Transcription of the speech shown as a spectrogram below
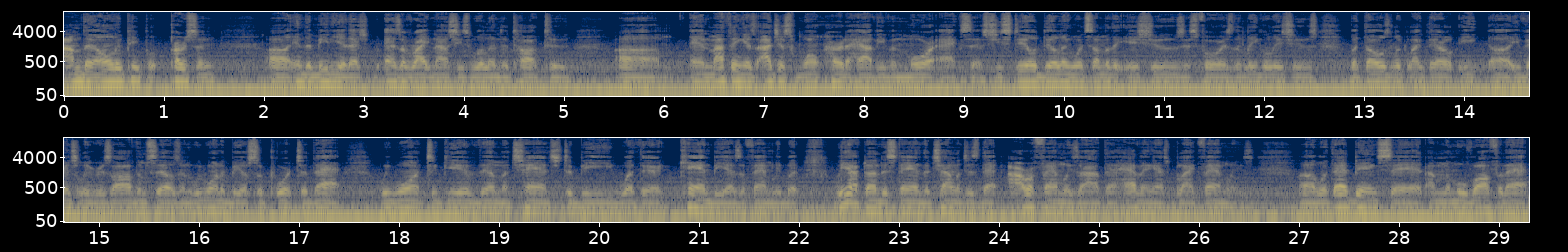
"I'm the only people person uh, in the media that, as of right now, she's willing to talk to." Um, and my thing is, I just want her to have even more access. She's still dealing with some of the issues as far as the legal issues, but those look like they'll uh, eventually resolve themselves. And we want to be a support to that. We want to give them a chance to be what they can be as a family. But we have to understand the challenges that our families are out there having as black families. Uh, with that being said, I'm going to move off of that,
